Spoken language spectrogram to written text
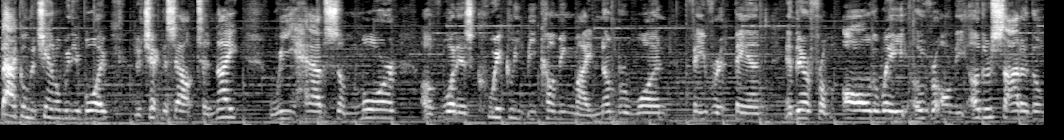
back on the channel with your boy. Now check this out. Tonight we have some more of what is quickly becoming my number one favorite band and they're from all the way over on the other side of the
